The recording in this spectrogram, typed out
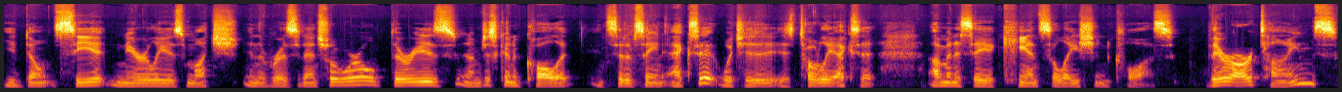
you don't see it nearly as much in the residential world. There is, and I'm just going to call it instead of saying exit, which is, is totally exit, I'm going to say a cancellation clause. there are times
